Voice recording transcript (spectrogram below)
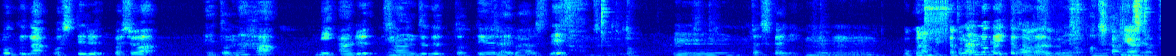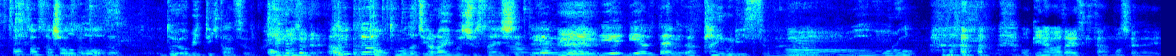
僕が推してる場所は、えっと那覇にある Sounds Good っていうライブハウスです、 Sounds Good うん、うん確かに、うんうんうん。僕らも行ったことある、ね、何度か行ったことあるね。 Sounds Good 地下にあるやつ。そうそうそうちょうどそう土曜日行ってきたんですよ。あマジであ本当？と友達がライブ主催してて。リアルタイム、リリアルタイムだ。タイムリーっすよね。ううわんおもろ。沖縄大好きさんもしかして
